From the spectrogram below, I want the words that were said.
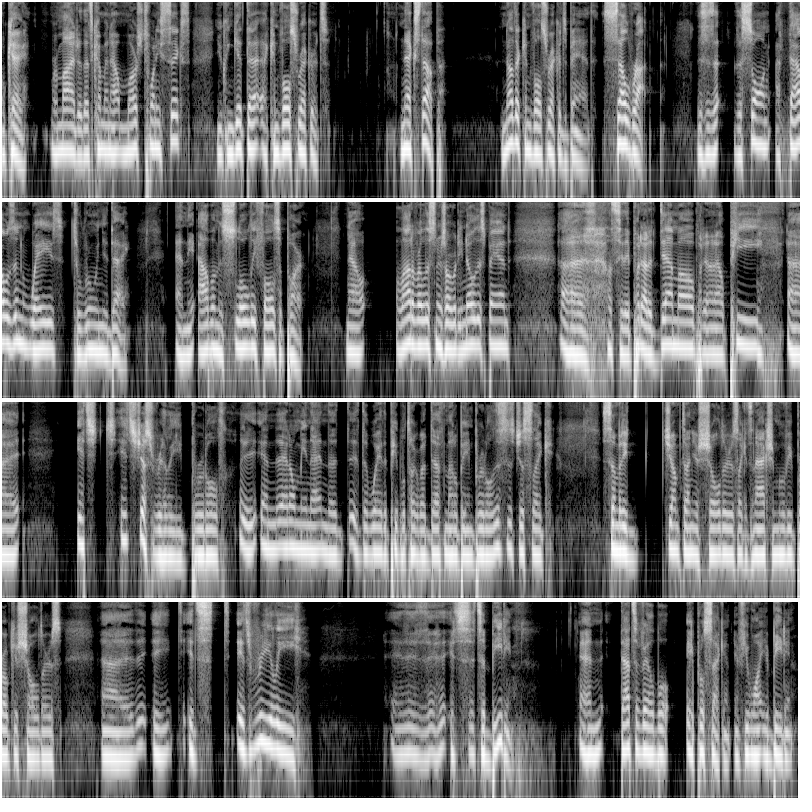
Okay, reminder that's coming out March 26th. You can get that at Convulse Records. Next up, another Convulse Records band, Cell Rot. This is a, the song A Thousand Ways to Ruin Your Day. And the album is Slowly Falls Apart. Now, a lot of our listeners already know this band. Uh, let's see, they put out a demo, put out an LP. Uh, it's it's just really brutal, and I don't mean that in the the way that people talk about death metal being brutal. This is just like somebody jumped on your shoulders, like it's an action movie, broke your shoulders. Uh, it, it's it's really it's it's a beating, and that's available April second if you want your beating.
